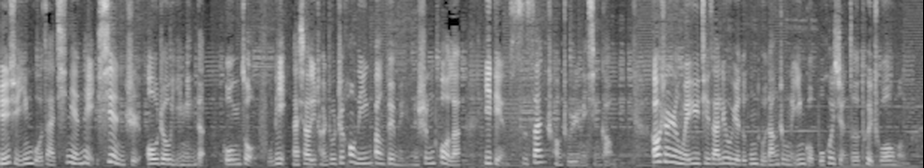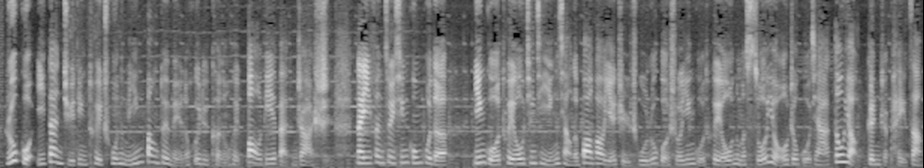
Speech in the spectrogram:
允许英国在七年内限制欧洲移民的工作福利。那消息传出之后呢，英镑对美元升破了一点四三，创出日内新高。高盛认为，预计在六月的公投当中呢，英国不会选择退出欧盟。如果一旦决定退出，那么英镑对美元的汇率可能会暴跌百分之二十。那一份最新公布的。英国退欧经济影响的报告也指出，如果说英国退欧，那么所有欧洲国家都要跟着陪葬。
